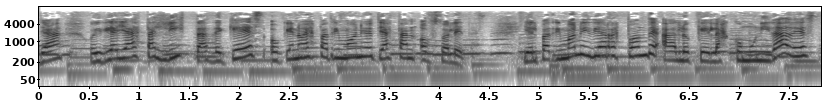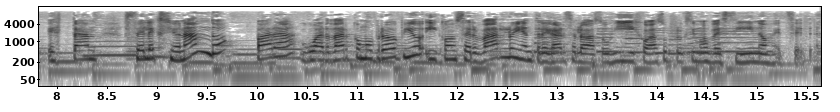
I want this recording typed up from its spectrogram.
¿Ya? Hoy día ya estas listas de qué es o qué no es patrimonio ya están obsoletas. Y el patrimonio hoy día responde a lo que las comunidades están seleccionando para guardar como propio y conservarlo y entregárselo a sus hijos, a sus próximos vecinos, etcétera.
